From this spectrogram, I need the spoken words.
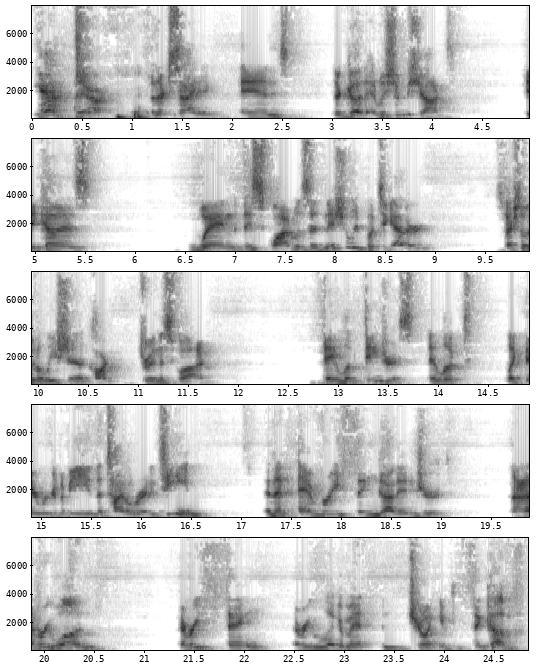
Yeah, they are. they're exciting and they're good, and we shouldn't be shocked because when this squad was initially put together, especially with Alysha Clark joined the squad, they looked dangerous. They looked like they were going to be the title ready team. And then everything got injured. Not every one, everything, every ligament and joint you can think of.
